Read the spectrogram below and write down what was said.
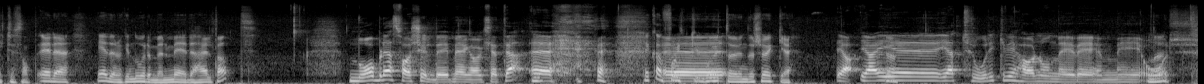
Ikke sant. Er det, er det noen nordmenn med i det hele tatt? Nå ble jeg svar skyldig med en gang, kjente jeg. det kan folk gå ut og undersøke. Ja, jeg, jeg, tror ikke vi har noen med i VM i år. Nei.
